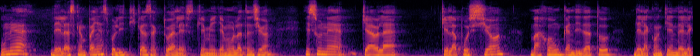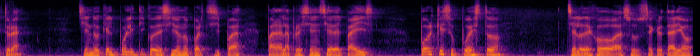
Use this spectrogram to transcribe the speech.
Una de las campañas políticas actuales que me llamó la atención es una que habla que la oposición bajó a un candidato de la contienda electoral, siendo que el político decidió no participar para la presidencia del país porque su puesto se lo dejó a su secretario,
